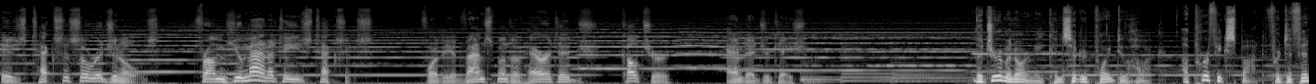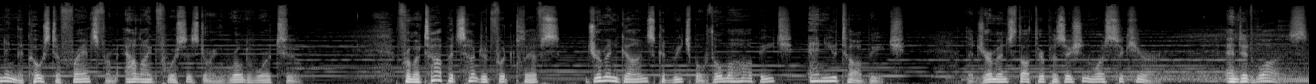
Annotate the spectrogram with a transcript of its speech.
is Texas Originals from Humanities, Texas, for the advancement of heritage, culture, and education. The German army considered Pointe du Hoc a perfect spot for defending the coast of France from Allied forces during World War II. From atop its 100 foot cliffs, German guns could reach both Omaha Beach and Utah Beach. The Germans thought their position was secure. And it was,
